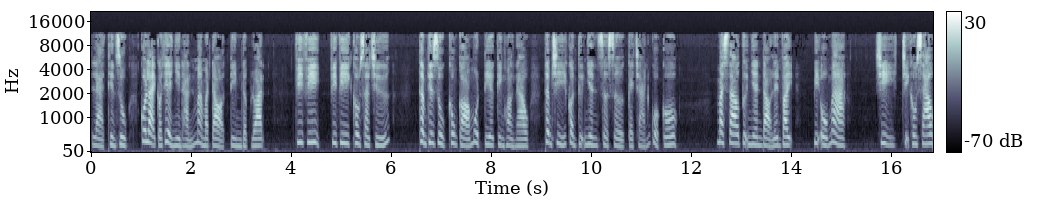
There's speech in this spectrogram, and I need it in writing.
Là thiên dục, cô lại có thể nhìn hắn mà mặt đỏ tim đập loạn. Vi Vi, Vi Vi không sao chứ? Thẩm Thiên Dục không có một tia kinh hoàng nào, thậm chí còn tự nhiên sờ sờ cái chán của cô. Mà sao tự nhiên đỏ lên vậy? Bị ốm à? Chị, chị không sao.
